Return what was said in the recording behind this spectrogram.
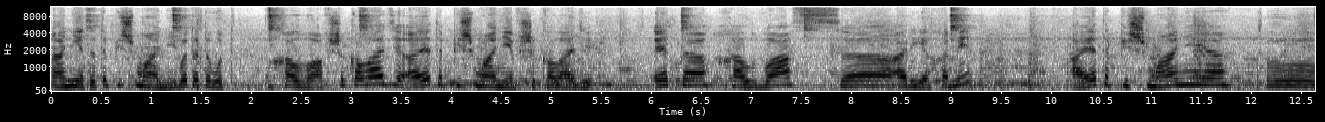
А, нет, это пишмани. И вот это вот халва в шоколаде, а это пишмания в шоколаде. Это халва с орехами, а это пишмания э,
